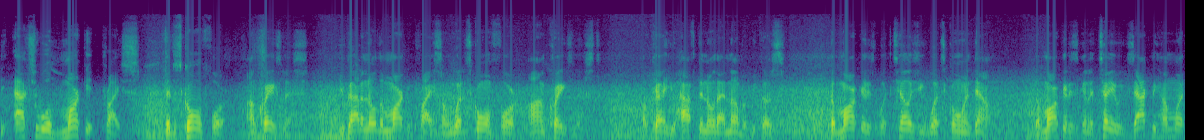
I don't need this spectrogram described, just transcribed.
the actual market price that it's going for on Craigslist. You gotta know the market price on what it's going for on Craigslist. Okay, you have to know that number because the market is what tells you what's going down. The market is going to tell you exactly how much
